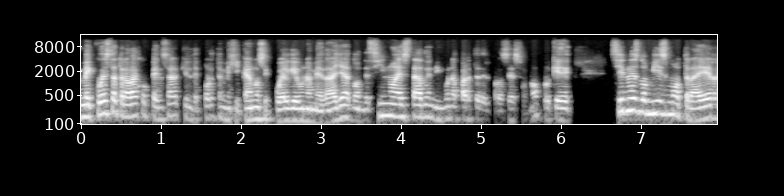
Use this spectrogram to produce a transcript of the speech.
me cuesta trabajo pensar que el deporte mexicano se cuelgue una medalla donde sí no ha estado en ninguna parte del proceso, ¿no? Porque sí no es lo mismo traer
